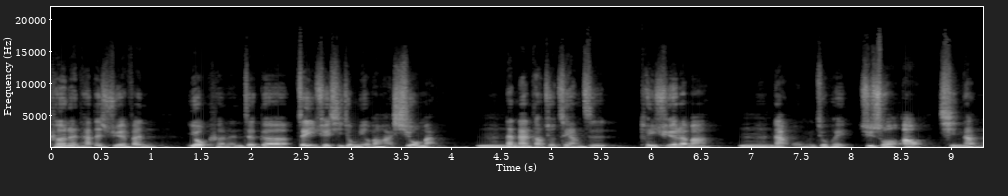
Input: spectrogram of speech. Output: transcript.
可能他的学分有可能这个这一学期就没有办法修满。嗯，那难道就这样子退学了吗？嗯，那我们就会去说哦，请让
